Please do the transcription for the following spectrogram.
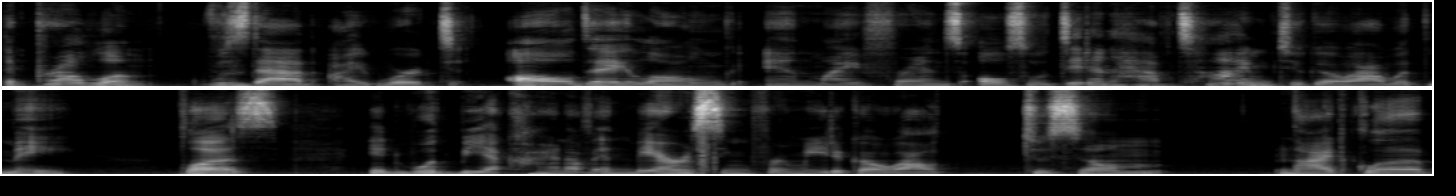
The problem was that I worked all day long and my friends also didn't have time to go out with me. Plus, it would be a kind of embarrassing for me to go out to some nightclub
